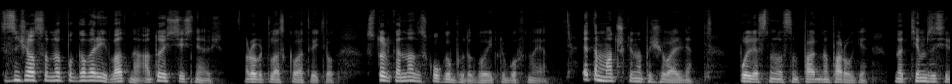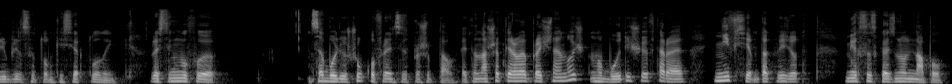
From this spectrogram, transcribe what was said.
«Ты сначала со мной поговори, ладно? А то я стесняюсь». Роберт ласково ответил. «Столько надо, сколько и буду говорить, любовь моя. Это матушкина почевальня». Поле остановился на пороге. Над тем засеребрился тонкий серп луны. Расстегнув ее Соболью шубку Фрэнсис прошептал. «Это наша первая брачная ночь, но будет еще и вторая. Не всем так везет». Мех соскользнули на пол.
